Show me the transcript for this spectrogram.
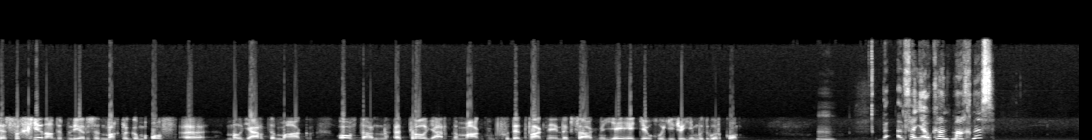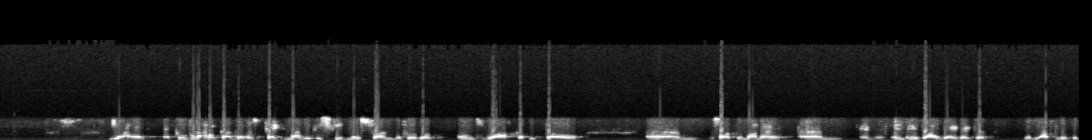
Dis vir geen entrepreneur is dit maklik om of 'n uh, miljard te maak of dan 'n triljard te maak. Dit maak nie eintlik saak nie. Jy het jou goedjies wat jy moet oorkom. Hmm. Van jou kant Magnus? Ja, ek kom van 'n ander kant as ek kyk na die geskiedenis van byvoorbeeld ons waagkapitaal ehm um, manne ehm um, en dat met die afgelope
